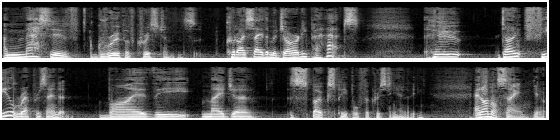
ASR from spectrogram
a massive group of Christians, could I say the majority? Perhaps, who don't feel represented by the major spokespeople for Christianity. And I'm not saying, you know,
